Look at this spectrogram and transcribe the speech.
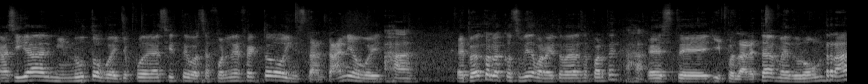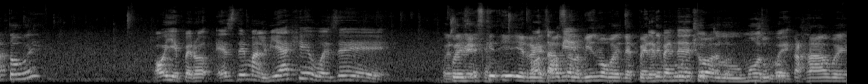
Así ya al minuto, güey. Yo podría decirte, güey, o sea, fue un efecto instantáneo, güey. Ajá. El pedo con la consumida, bueno, ahorita voy a dar esa parte. Ajá. Este, y pues la neta, me duró un rato, güey. Oye, pero ¿es de mal viaje o es de...? Pues, sí, es que, y, y regresamos también a lo mismo, güey. Depende, depende de mucho. tu- tu mood, güey. Ajá, güey.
